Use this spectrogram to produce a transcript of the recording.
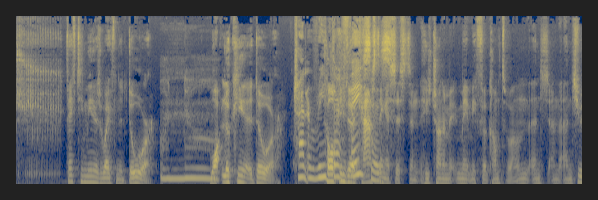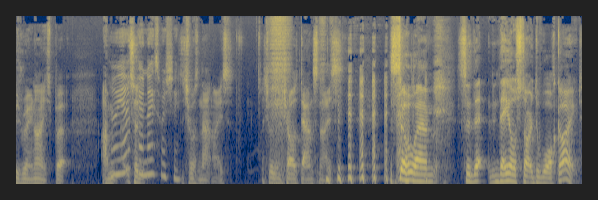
fifteen meters away from the door. oh no. What looking at the door. Trying to read talking to their a casting assistant who's trying to make, make me feel comfortable, and, and and and she was really nice. But um, Oh yeah, so how nice was she? she wasn't that nice. She wasn't Charles Dance nice. so um, so that they all started to walk out,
